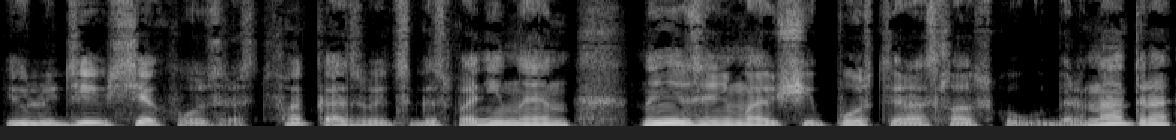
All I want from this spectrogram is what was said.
и у людей всех возрастов. Оказывается, господин Н., ныне занимающий пост ярославского губернатора,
